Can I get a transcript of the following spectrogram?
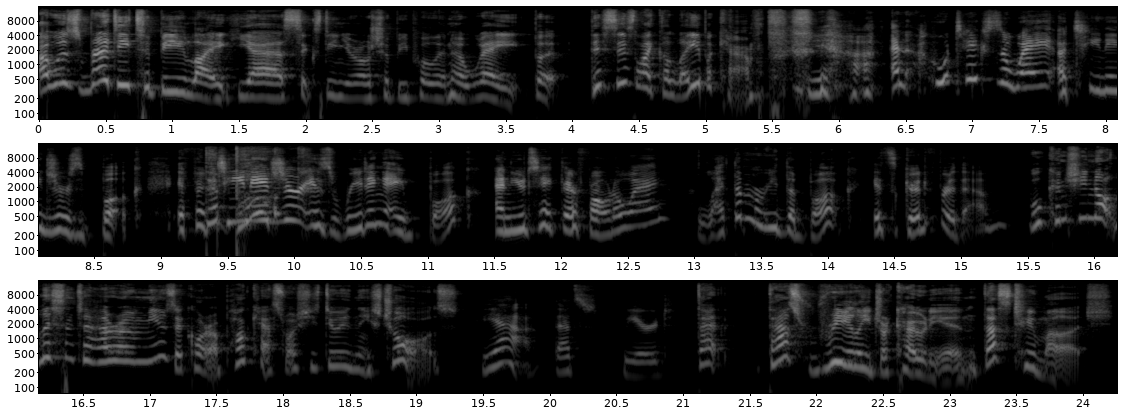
I was ready to be like, yeah, 16 year old should be pulling her weight, but this is like a labor camp. Yeah. And who takes away a teenager's book? If a Their teenager is reading a book and you take their phone away, let them read the book. It's good for them. well, can she not listen to her own music or a podcast while she's doing these chores? Yeah, that's weird. That that's really draconian. That's too much.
